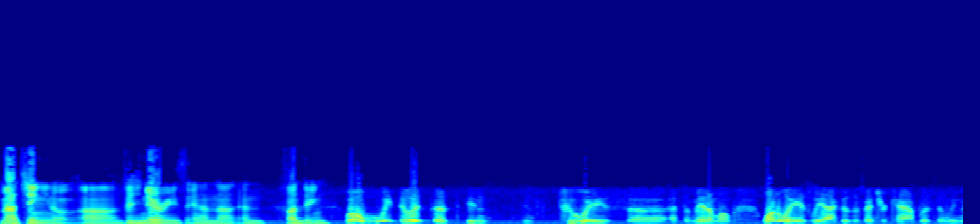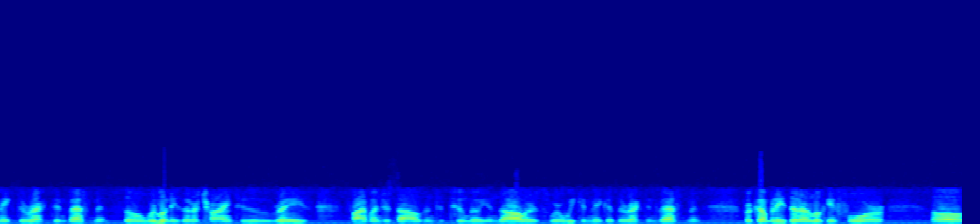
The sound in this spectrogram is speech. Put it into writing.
matching, you know, uh, visionaries and uh, and funding? Well, we do it uh, in, in two ways uh, at the minimum. One way is we act as a venture capitalist and we make direct investments. So we're companies that are trying to raise five hundred thousand to two million dollars, where we can make a direct investment. For companies that are looking for uh,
